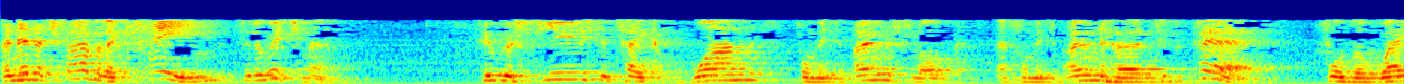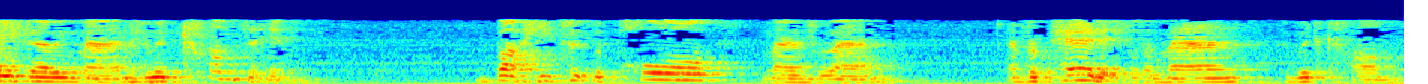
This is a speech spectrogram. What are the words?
And then a traveller came to the rich man, who refused to take one from his own flock and from his own herd to prepare for the wayfaring man who had come to him. But he took the poor man's lamb and prepared it for the man who had come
